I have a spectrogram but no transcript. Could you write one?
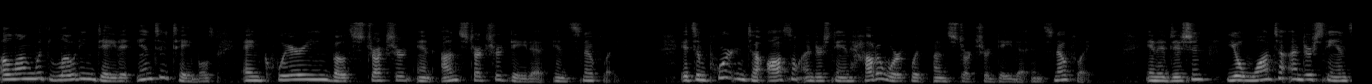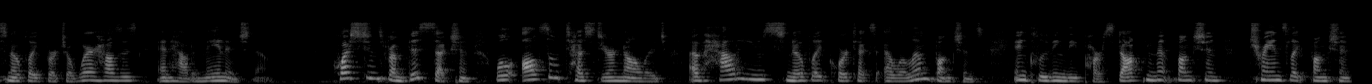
along with loading data into tables and querying both structured and unstructured data in Snowflake. It's important to also understand how to work with unstructured data in Snowflake. In addition, you'll want to understand Snowflake virtual warehouses and how to manage them. Questions from this section will also test your knowledge of how to use Snowflake Cortex LLM functions, including the parse document function, translate function,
